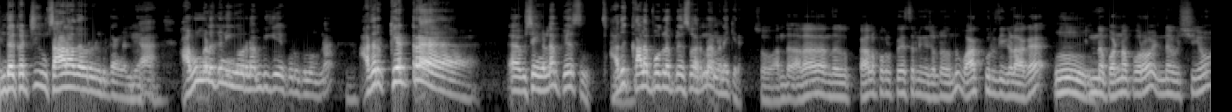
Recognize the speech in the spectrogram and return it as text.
எந்த கட்சியும் சாராதவர்கள் இருக்காங்க இல்லையா? அவங்களுக்கு நீங்கள் ஒரு நம்பிக்கையை கொடுக்கணும்னா அதற்கேற்ற விஷயங்கள்லாம் பேசணும். அது காலப்போக்கில் பேசுவாருன்னு நான் நினைக்கிறேன். ஸோ அந்த அதாவது அந்த காலப்போக்கில் பேசுற நீங்க சொல்றது வந்து வாக்குறுதிகளாக ம். இன்ன பண்ண போறோம் இன்ன விஷயம்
